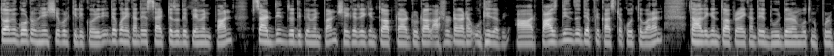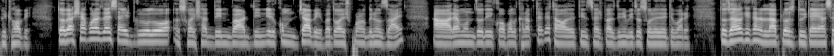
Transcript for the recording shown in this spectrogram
তো আমি গো টু ফিনিশ উপর ক্লিক করে দিই। দেখুন, এখান থেকে সাইটটা যদি পেমেন্ট পান, চার দিন যদি পেমেন্ট পান, সেক্ষেত্রে কিন্তু আপনার টোটাল আটশো টাকাটা উঠে যাবে। আর পাঁচ দিন যদি আপনি কাজটা করতে পারেন, তাহলে কিন্তু আপনার এখান থেকে দুই ডলার মতন প্রফিট হবে। তবে আশা করা যায় সাইটগুলো ছয় সাত দিন বা আট দিন এরকম যাবে বা দশ পনেরো দিনও যায়। আর এমন যদি কপাল খারাপ থাকে, তাহলে তিন চার পাঁচ দিনের ভিতর চলে যেতে পারে। তো যাই হোক, এখানে লাভ লস দুইটাই আছে,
